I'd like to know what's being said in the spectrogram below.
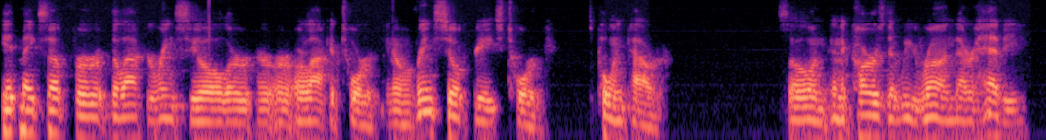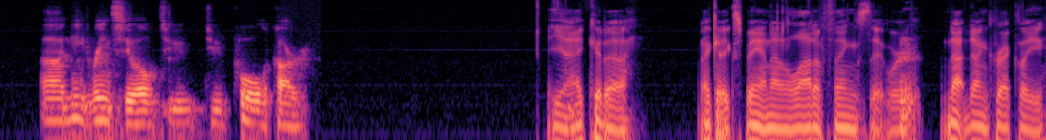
it makes up for the lack of ring seal or or, or lack of torque. You know, ring seal creates torque, it's pulling power. So, in, in the cars that we run that are heavy, uh, need ring seal to to pull the car. Yeah, I could uh I could expand on a lot of things that were not done correctly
